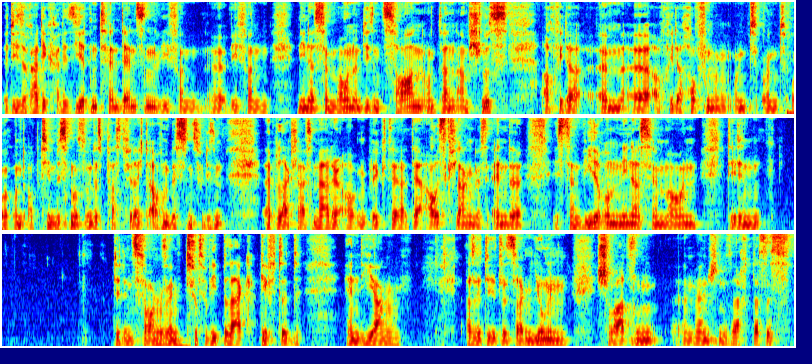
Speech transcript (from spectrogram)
diese radikalisierten Tendenzen wie von, äh, wie von Nina Simone und diesen Zorn und dann am Schluss auch wieder, ähm, äh, auch wieder Hoffnung und und, und Optimismus. Und das passt vielleicht auch ein bisschen zu diesem äh, Black Lives Matter Augenblick. Der, der Ausklang, das Ende ist dann wiederum Nina Simone, die den, die den Song singt, to, to be black, gifted and young. Also die sozusagen jungen, schwarzen äh, Menschen sagt, das ist,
